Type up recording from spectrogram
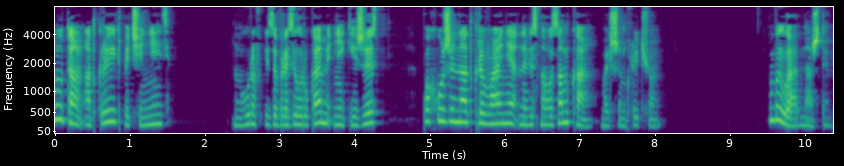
Ну, там, открыть, починить?» Гуров изобразил руками некий жест, похожий на открывание навесного замка большим ключом. Было однажды.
